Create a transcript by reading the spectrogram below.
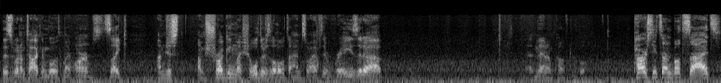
this is what I'm talking about with my arms. It's like I'm just I'm shrugging my shoulders the whole time, so I have to raise it up and then I'm comfortable. Power seats on both sides.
